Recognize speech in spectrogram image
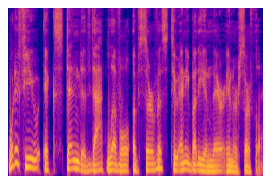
What if you extended that level of service to anybody in their inner circle?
